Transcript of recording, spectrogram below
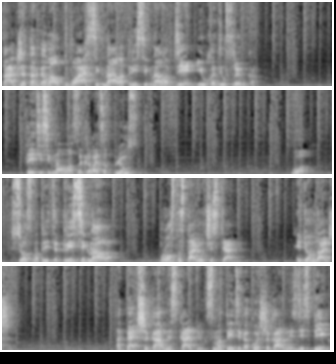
также торговал. Два сигнала, три сигнала в день и уходил с рынка. Третий сигнал у нас закрывается в плюс. Вот. Все, смотрите, три сигнала. Просто ставил частями. Идем дальше. Опять шикарный скальпинг. Смотрите, какой шикарный здесь пик.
